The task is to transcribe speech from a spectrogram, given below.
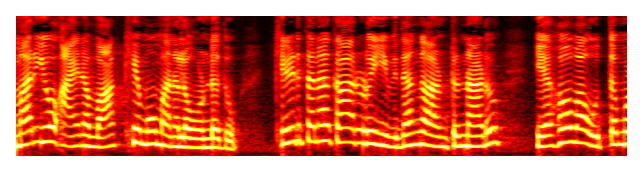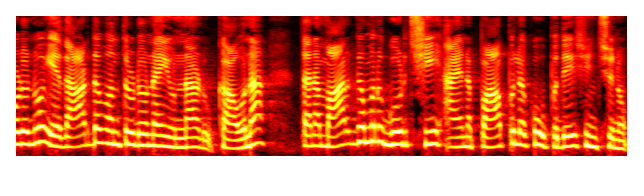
మరియు ఆయన వాక్యము మనలో ఉండదు. కీర్తనకారుడు ఈ విధంగా అంటున్నాడు యహోవా ఉత్తముడును యథార్థవంతుడునై ఉన్నాడు. కావున తన మార్గమును గూర్చి ఆయన పాపులకు ఉపదేశించును.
